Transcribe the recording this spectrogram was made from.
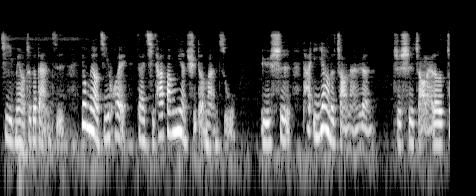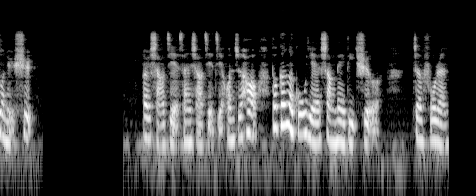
既没有这个胆子，又没有机会在其他方面取得满足，于是她一样的找男人，只是找来了做女婿。二小姐、三小姐结婚之后，都跟了姑爷上内地去了。郑夫人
